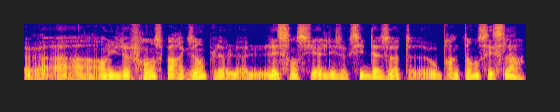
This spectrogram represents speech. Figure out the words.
en Ile-de-France, par exemple, l'essentiel des oxydes d'azote au printemps, c'est cela.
